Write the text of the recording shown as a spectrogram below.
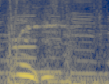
你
